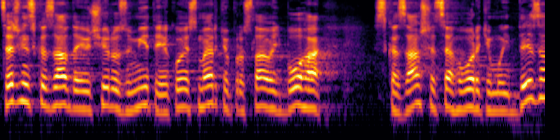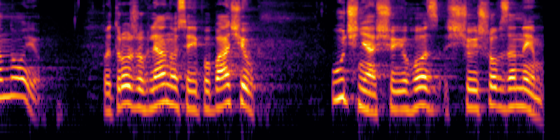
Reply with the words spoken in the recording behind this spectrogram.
Це ж він сказав, даючи розуміти, якою смертю прославить Бога, сказавши це, говорить йому: йди за мною. Петро ж оглянувся і побачив учня, що, його, що йшов за ним,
